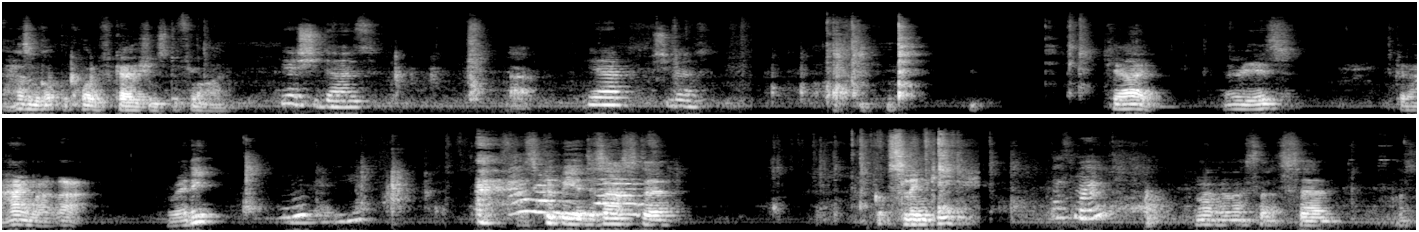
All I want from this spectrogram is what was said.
hasn't got the qualifications to fly. Yeah, she does. Ah. Yeah, she does. Okay, there he is. Going to hang like that. Ready? Ready? Could be a disaster. Got Slinky. That's mine. No, no, that's that's um, that's,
